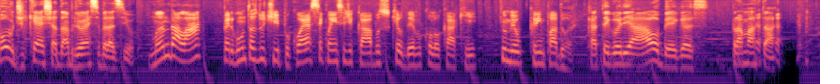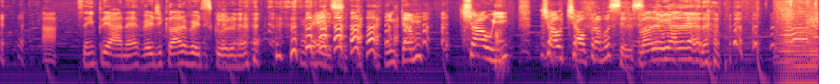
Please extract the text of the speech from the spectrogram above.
podcast AWS Brasil. Manda lá perguntas do tipo: qual é a sequência de cabos que eu devo colocar aqui no meu crimpador? Categoria Albegas para matar. ah. Sempre há, né? Verde claro, verde escuro, né? É isso. Então, tchau e tchau, tchau pra vocês. Valeu, galera!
